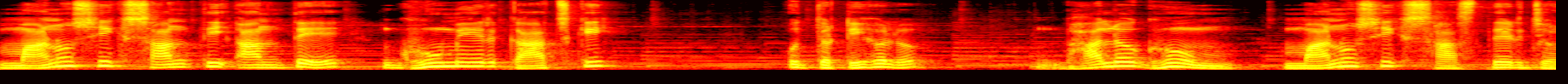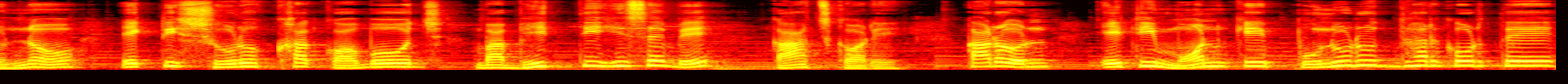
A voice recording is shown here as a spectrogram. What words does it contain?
মানসিক শান্তি আনতে ঘুমের কাজ কি? উত্তরটি হলো ভালো ঘুম মানসিক স্বাস্থ্যের জন্য একটি সুরক্ষা কবচ বা ভিত্তি হিসেবে কাজ করে। কারণ এটি মনকে পুনরুদ্ধার করতে,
